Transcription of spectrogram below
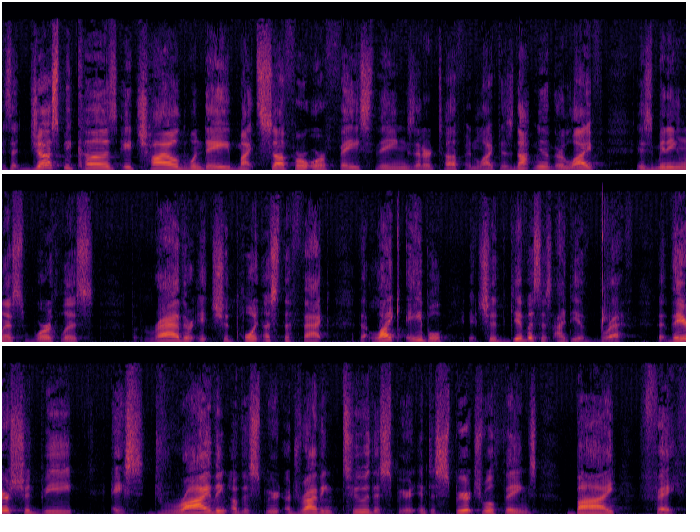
is that just because a child one day might suffer or face things that are tough in life does not mean that their life is meaningless, worthless, but rather it should point us to the fact that, like Abel, it should give us this idea of breath, that there should be a driving of the Spirit, a driving to the Spirit into spiritual things by faith.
